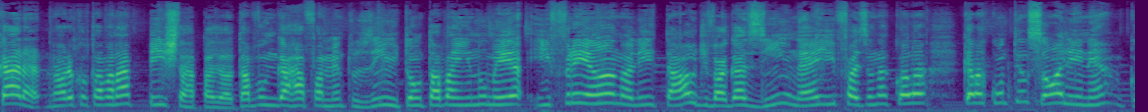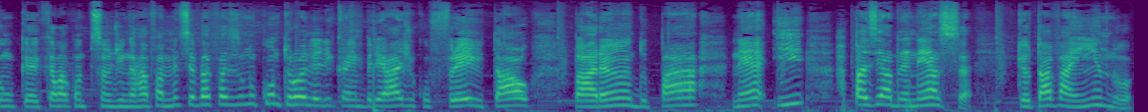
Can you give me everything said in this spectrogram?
Cara, na hora que eu tava na pista, rapaziada, tava um engarrafamentozinho, então eu tava indo meio e freando ali e tal, devagarzinho, né? E fazendo aquela, aquela contenção ali, né? Com aquela contenção de engarrafamento, você vai fazendo controle ali com a embreagem, com o freio e tal, parando, pá, né? E, rapaziada, nessa que eu tava indo,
